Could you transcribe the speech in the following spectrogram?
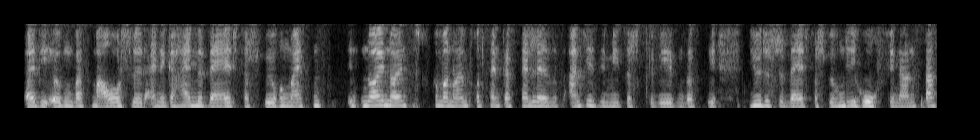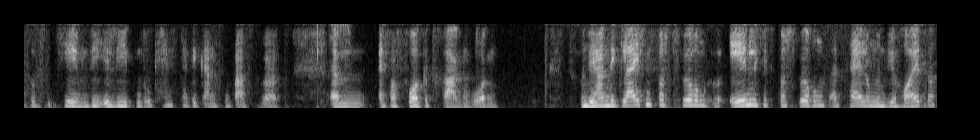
äh, die irgendwas mauschelt, eine geheime Weltverschwörung. Meistens in 99,9 Prozent der Fälle ist es antisemitisch gewesen, dass die jüdische Weltverschwörung, die Hochfinanz, das System, die Eliten, du kennst ja die ganzen Buzzwords, ähm, einfach vorgetragen wurden. Und wir haben die gleichen Verschwörungs-, also ähnliche Verschwörungserzählungen wie heute,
